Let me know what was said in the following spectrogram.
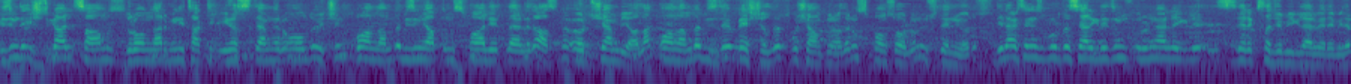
Bizim de iştigal sahamız dronlar, mini taktik İHA sistemleri olduğu için bu anlamda bizim yaptığımız faaliyetlerle de aslında örtüşen bir alan. O anlamda biz de 5 yıldır bu şampiyonaların sponsorluğunu üstleniyoruz. Dilerseniz burada sergilediğimiz ürünlerle ilgili sizlere kısaca bilgiler verebilirim.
